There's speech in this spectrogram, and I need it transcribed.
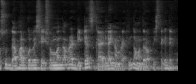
ওষুধ ব্যবহার করবে সেই সম্বন্ধে আমরা ডিটেলস গাইডলাইন আমরা কিন্তু আমাদের অফিস থেকে দেবো।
